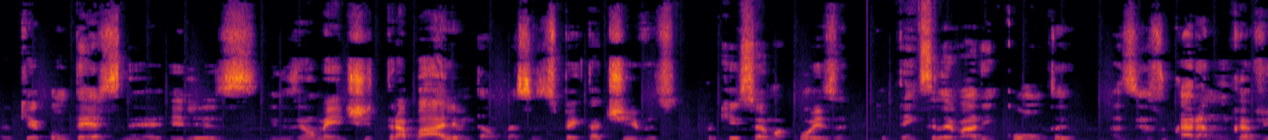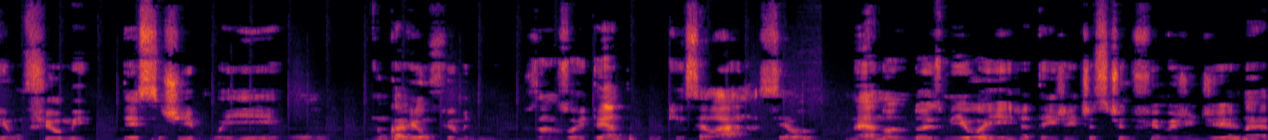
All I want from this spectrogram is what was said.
O que acontece, né? Eles, eles realmente trabalham então com essas expectativas, porque isso é uma coisa que tem que ser levada em conta. Às vezes o cara nunca viu um filme desse tipo aí, ou nunca viu um filme dos anos 80, porque, sei lá, nasceu né, no ano 2000 aí, já tem gente assistindo filme hoje em dia, né,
